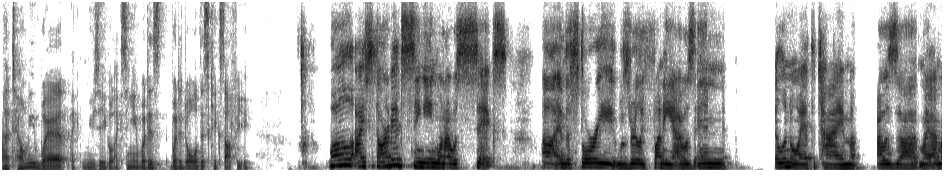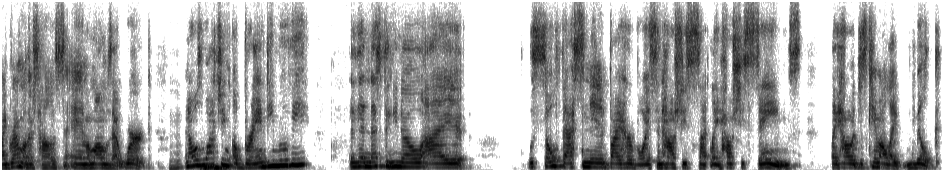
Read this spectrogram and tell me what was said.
uh, tell me where like music or like singing, what is what did all of this kickstart for you? Well, I started singing when I was six. Uh, and the story was really funny. I was in Illinois at the time. I was uh, my, at my grandmother's house and my mom was at work. Mm-hmm. And I was watching a Brandy movie. And then next thing you know, I was so fascinated by her voice and how she like how she sings, like how it just came out like milk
